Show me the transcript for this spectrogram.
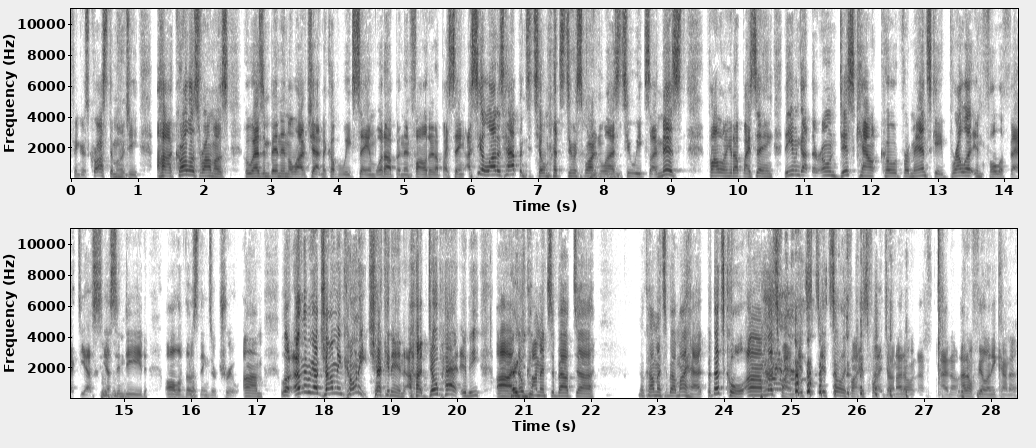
fingers crossed emoji. Uh, Carlos Ramos, who hasn't been in the live chat in a couple weeks, saying what up, and then followed it up by saying, I see a lot has happened to Til Mets Do Us Part in the last two weeks I missed. Following it up by saying they even got their own discount code for Manscaped, Brella in full effect. Yes, yes, indeed. All of those things are true. Um, look, and then we got John Minconi checking in. Uh, dope hat, Ibby. Uh, no comments about uh no comments about my hat, but that's cool. Um, that's fine. It's it's totally fine. It's fine, John. I don't I don't I don't feel any kind of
